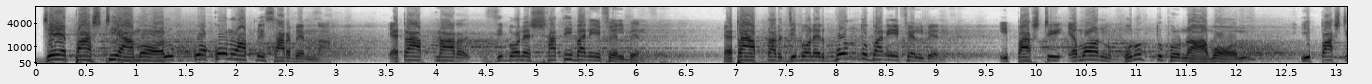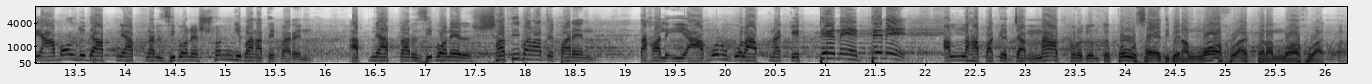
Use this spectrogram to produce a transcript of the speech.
যে পাঁচটি আমল কখনো আপনি ছাড়বেন না। এটা আপনার জীবনের সাথী বানিয়ে ফেলবেন। এটা আপনার জীবনের বন্ধু বানিয়ে ফেলবেন। এই পাঁচটি এমন গুরুত্বপূর্ণ আমল, এই পাঁচটি আমল যদি আপনি আপনার জীবনের সঙ্গী বানাতে পারেন, আপনি আপনার জীবনের সাথী বানাতে পারেন, তাহলে এই আমলগুলো আপনাকে টেনে টেনে আল্লাহ পাকে জান্নাত পর্যন্ত পৌঁছায় দিবেন। আল্লাহ আকবার আল্লাহ আকবার।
